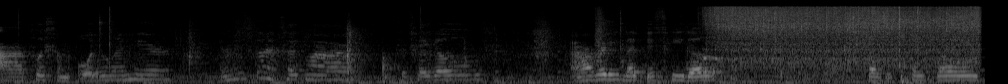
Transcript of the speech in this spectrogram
I put some oil in here. I'm just gonna take my potatoes. I already let this heat up. So take those.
